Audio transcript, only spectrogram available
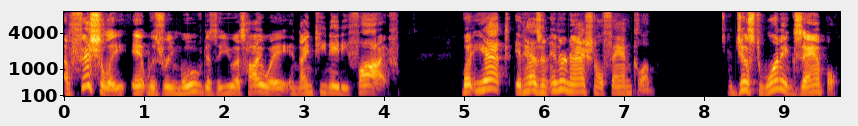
officially, it was removed as a U.S. highway in 1985, but yet it has an international fan club. Just one example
